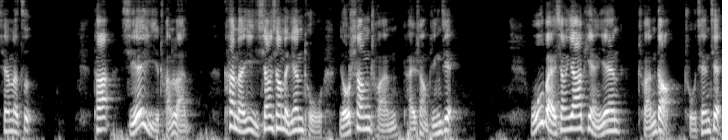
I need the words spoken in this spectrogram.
签了字。他斜倚船栏，看那一箱箱的烟土由商船抬上兵舰。五百箱鸦片烟传到楚千舰，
